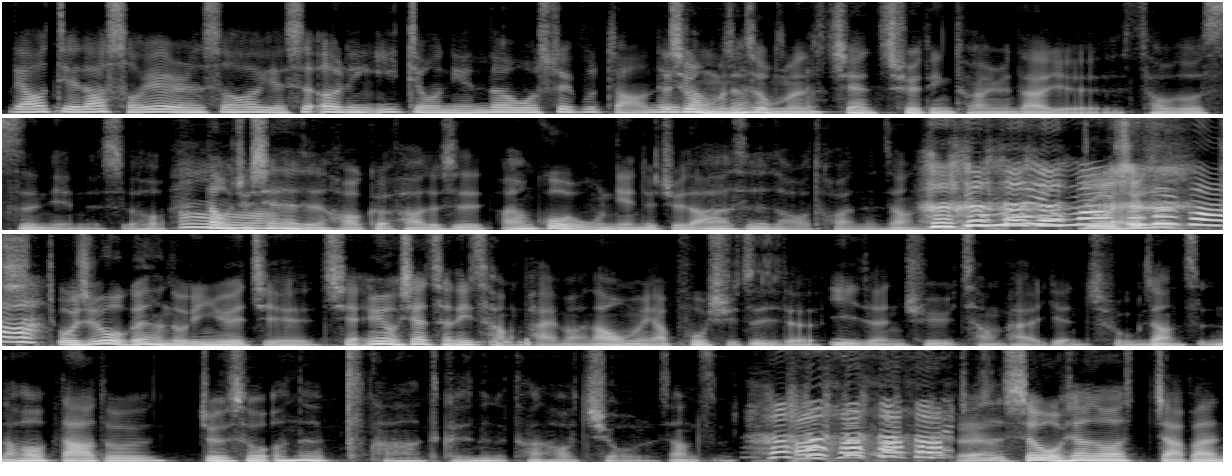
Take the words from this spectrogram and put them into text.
了解到守夜人的时候，也是二零一九年的，我睡不着。而且我们那是我们现在确定团员大概也差不多四年的时候，但我觉得现在人好可怕，就是好像过五年就觉得啊是老团了这样子。有吗有吗？我觉得我觉得我。跟很多音乐节，现因为我现在成立厂牌嘛，然后我们要 push 自己的艺人去厂牌演出这样子，然后大家都就是说，哦，那啊，可是那个团好久了这样子，就是，所以我现在说假扮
